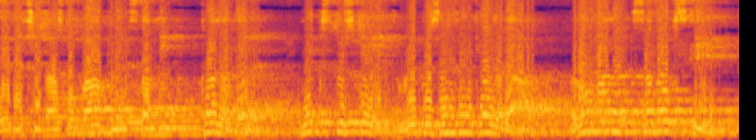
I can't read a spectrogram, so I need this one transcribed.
Sljedeći nastupa predstavnik Kanade. Next to skate, representing Canada, Roman Sadovski.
